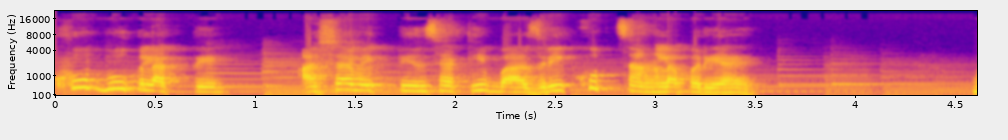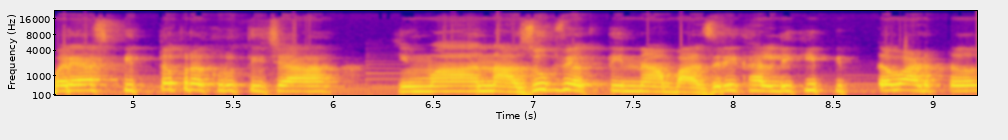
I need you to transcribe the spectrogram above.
खूप भूक लागते अशा व्यक्तींसाठी बाजरी खूप चांगला पर्याय आहे. बऱ्याच पित्त प्रकृतीच्या किंवा नाजूक व्यक्तींना बाजरी खाल्ली की पित्त वाढतं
